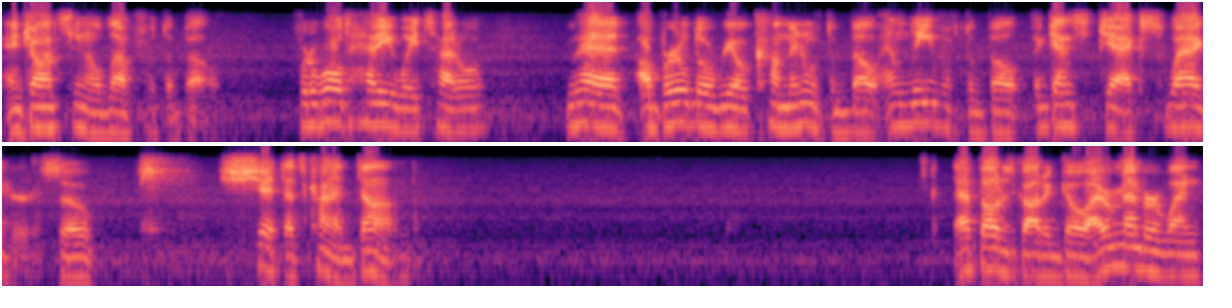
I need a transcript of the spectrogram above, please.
and John Cena left with the belt. For the World Heavyweight title, you had Alberto Del Rio come in with the belt and leave with the belt against Jack Swagger. So, shit, that's kind of dumb. That belt has got to go. I remember when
